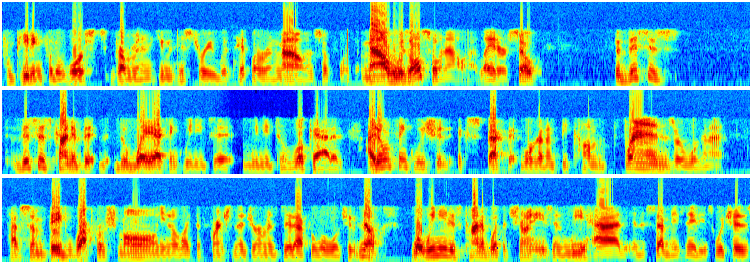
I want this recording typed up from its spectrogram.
competing for the worst government in human history with Hitler and Mao and so forth. Mao, who was also an ally later. So, so this is this is kind of the, the way I think we need to we need to look at it. I don't think we should expect that we're going to become friends or we're going to have some big rapprochement, you know, like the French and the Germans did after World War II. No, what we need is kind of what the Chinese and we had in the 70s and 80s, which is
